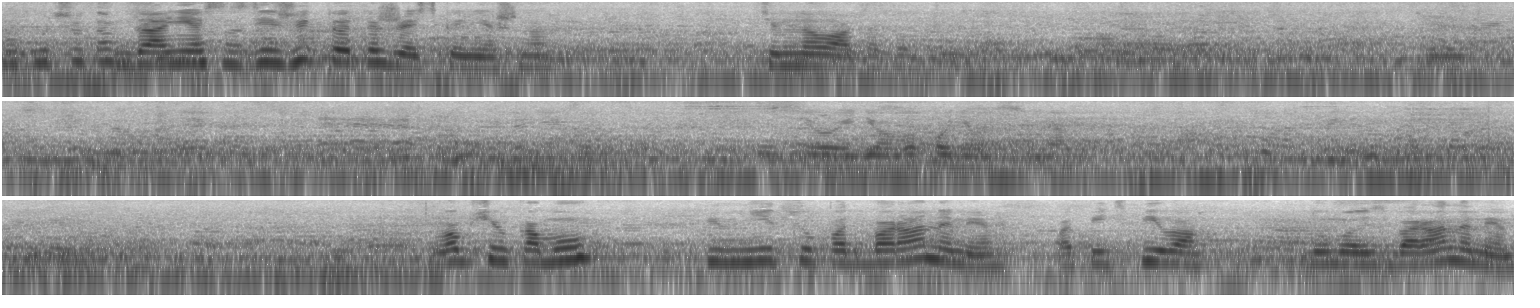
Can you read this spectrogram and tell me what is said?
Ну, лучше там... Да, не, если здесь жить, то это жесть, конечно. Темновато тут. Все, идем, выходим отсюда. В общем, кому в пивницу под баранами, попить пиво, думаю, с баранами,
